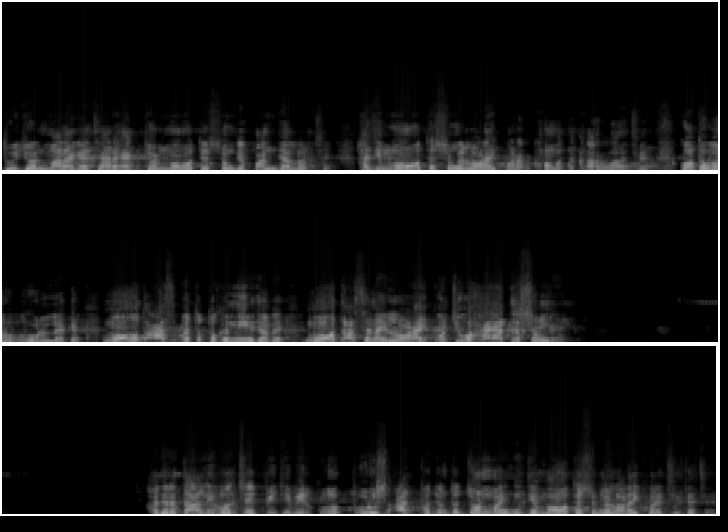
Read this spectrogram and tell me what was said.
দুইজন মারা গেছে আর একজন মহতের সঙ্গে পাঞ্জা লড়ছে। হাজি, মহতের সঙ্গে লড়াই করার ক্ষমতা কারও আছে? কত বড় ভুল লেখে। মহৎ আসবে তো তোকে নিয়ে যাবে। মহৎ আসে নাই, লড়াই করছে ও হায়াতের সঙ্গে। হজরত আলী বলছে, পৃথিবীর কোন পুরুষ আজ পর্যন্ত জন্মায়নি যে মহতের সঙ্গে লড়াই করে জিতেছে।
